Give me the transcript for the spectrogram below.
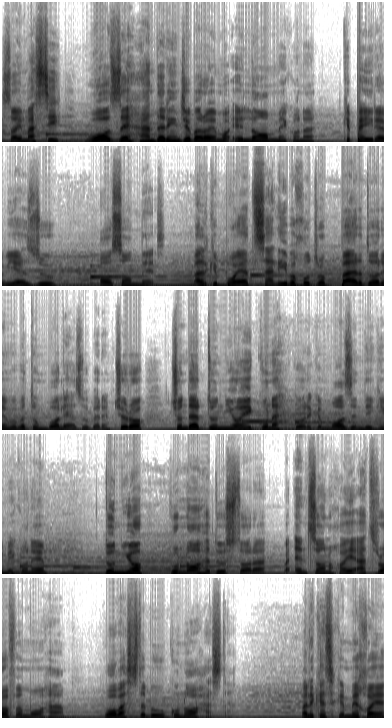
سای مسیح واضحا در اینجا برای ما اعلام می‌کنه که پیروی از او آسان نیست بلکه باید صلیب خود را برداریم و به دنبال از او بریم. چرا؟ چون در دنیای گناهکاری که ما زندگی می‌کنیم دنیا گناه دوست داره و انسانهای اطراف ما هم وابسته به او گناه هستند. ولی کسی که می‌خواه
